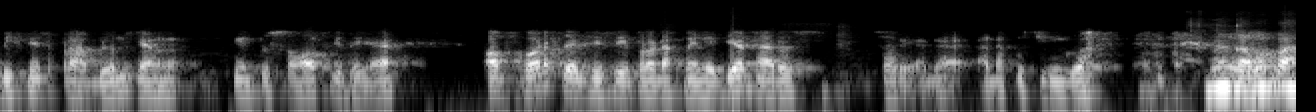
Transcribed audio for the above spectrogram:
business problems yang need to solve gitu ya. Of course dari sisi product manager harus sorry ada ada kucing gua. Nggak apa-apa.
